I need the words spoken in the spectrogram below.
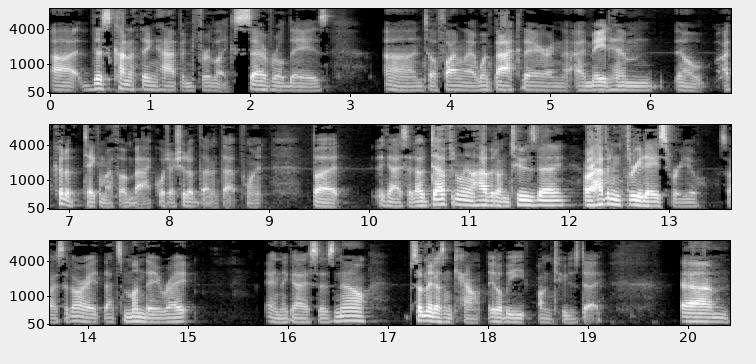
Uh, this kind of thing happened for like several days uh, until finally I went back there and I made him. You know, I could have taken my phone back, which I should have done at that point, but the guy said, "Oh, definitely, I'll have it on Tuesday, or I'll have it in three days for you." So I said, "All right, that's Monday, right?" And the guy says, "No, Sunday doesn't count. It'll be on Tuesday." Um,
